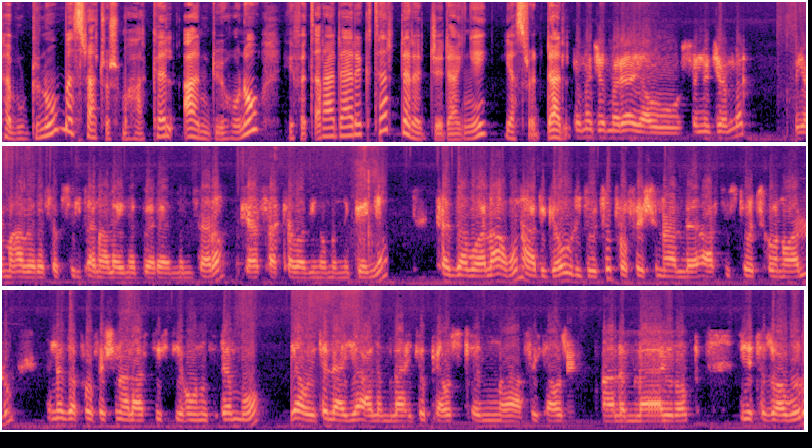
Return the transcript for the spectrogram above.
ከቡድኑ መስራቾች መካከል አንዱ የሆነው የፈጠራ ዳይሬክተር ደረጀ ዳኜ ያስረዳል። በመጀመሪያ ያው ስንጀምር የማህበረሰብ ስልጠና ላይ ነበረ የምንሰራው። ፒያሳ አካባቢ ነው የምንገኘው። ከዛ በኋላ አሁን አድገው ልጆቹ professional አርቲስቶች ሆነዋሉ። እነዛ professional አርቲስት የሆኑት ደግሞ ያው የተለያየ ዓለም ላይ ኢትዮጵያ ውስጥም አፍሪካ ውስጥ ዓለም ላይ Europe እየተዘዋወሩ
